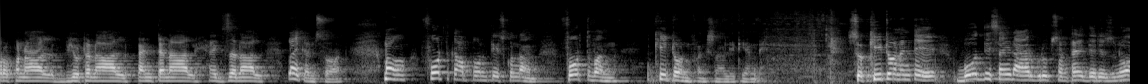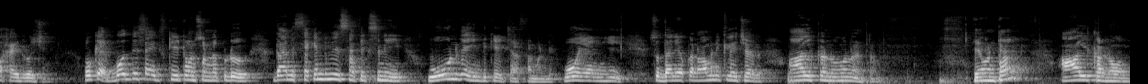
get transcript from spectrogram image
propanal butanal pentanal hexanal like and so on నా ఫోర్త్ కాంపౌండ్ తీసుకుందాం. ఫోర్త్ వన్ కీటోన్ ఫంక్షనాలిటీ అండి. సో కీటోన్ అంటే both the side R groups ఉంటాయి there is no hydrogen okay both the sides ketones ఉన్నప్పుడు దాని సెకండరీ సఫిక్స్ని ఓన్గా ఇండికేట్ చేస్తామండి. ఓఎన్ఈ సో దాని యొక్క నామినిక్లేచర్ ఆల్కనోన్ అంటాం. ఏమంటాం? ఆల్కనోన్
